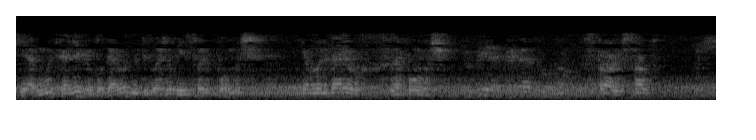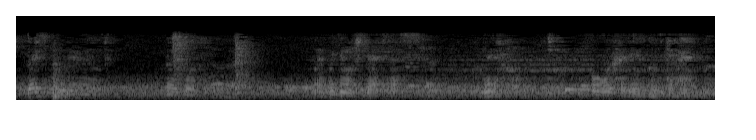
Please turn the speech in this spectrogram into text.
Идти, а мой коллега благородно предложил ей свою помощь. Я благодарю за помощь. Справлюсь сам. Дайте нам две минуты. Возьму. Мы будем ждать вас наверху, у выхода из бункера.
